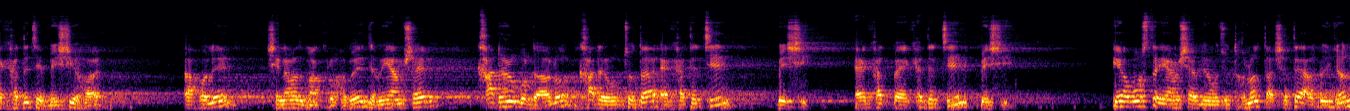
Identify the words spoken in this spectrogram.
এক হাতে চেয়ে বেশি হয়, তাহলে সে নামাজ মাকরু হবে। যেমন ইমাম সাহেব খাটের উপর দাঁড়াল, খাটের উচ্চতা এক হাতের চেয়ে বেশি, এক হাত বা এক হাতের চেয়ে বেশি। এই অবস্থায় ইমাম সাহেব উচিত হলো, তার সাথে আর দুইজন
